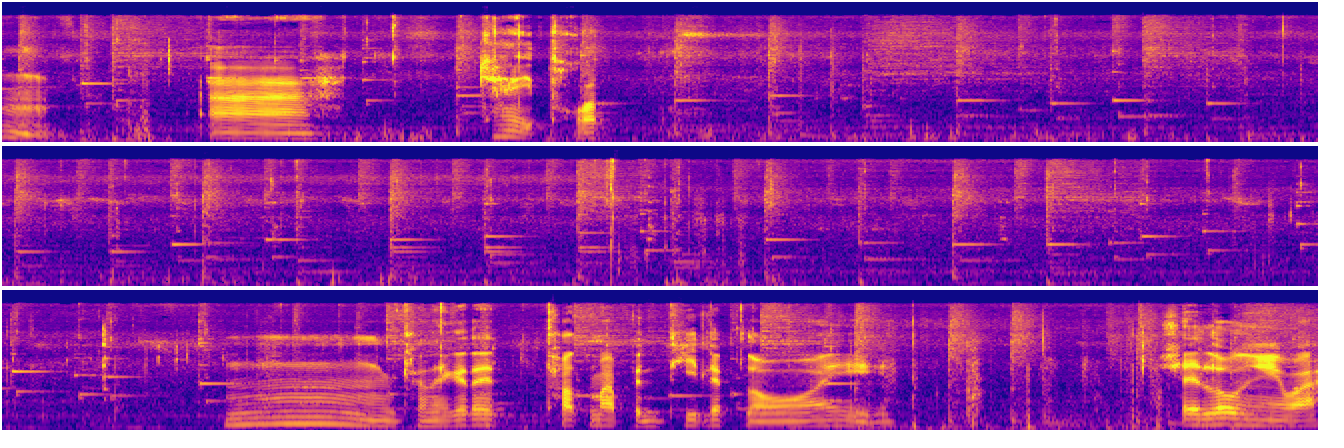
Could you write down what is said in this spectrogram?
อืม อ่า ใช่ท็อตอืมคราวนี้ก็ได้ท็อตมาเป็นที่เรียบร้อย ใช้โล่ยังไงวะ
